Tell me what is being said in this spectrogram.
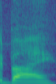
Goodbye.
